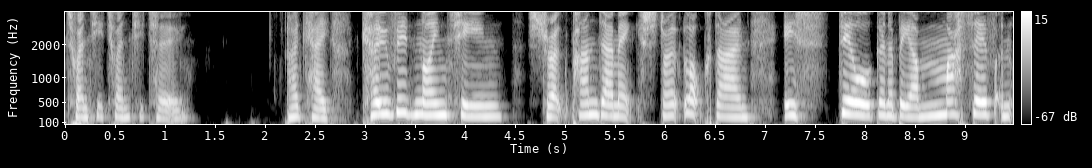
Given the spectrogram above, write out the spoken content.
2022. Okay, COVID 19 stroke pandemic, stroke lockdown is still going to be a massive and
